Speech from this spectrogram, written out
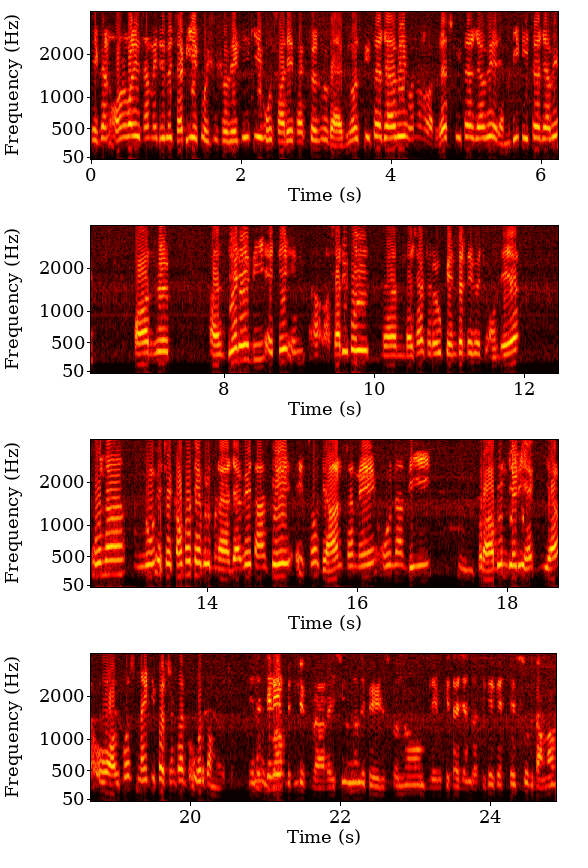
ਲੇਕਿਨ ਆਉਣ ਵਾਲੇ ਸਮੇਂ ਦੇ ਵਿੱਚ ਸਾਡੀ ਇਹ ਕੋਸ਼ਿਸ਼ ਹੋਵੇਗੀ ਕਿ ਉਹ ਸਾਰੇ ਫੈਕਟਰਸ ਨੂੰ ਡਾਇਗਨੋਸ ਕੀਤਾ ਜਾਵੇ ਉਹਨਾਂ ਨੂੰ ਐਡਰੈਸ ਕੀਤਾ ਜਾਵੇ ਰੈਮਡੀ ਕੀਤਾ ਜਾਵੇ। ਔਰ ਜਿਹੜੇ ਵੀ ਇੱਥੇ ਸਾਡੇ ਕੋਲ ਨਸ਼ਾ ਛਡਾਊ ਕੇਂਦਰ ਦੇ ਵਿੱਚ ਆਉਂਦੇ ਆ ਉਹਨਾਂ ਨੂੰ ਇੱਥੇ ਕੰਫਰਟੇਬਲ ਬਣਾਇਆ ਜਾਵੇ ਤਾਂ ਕਿ ਇੱਥੋਂ ਜਾਣ ਸਮੇਂ ਉਹਨਾਂ ਦੀ ਪ੍ਰੋਬਲਮ ਜਿਹੜੀ ਹੈਗੀ ਆ ਉਹ ਆਲਮੋਸਟ 90% ਤੱਕ ਓਵਰਕਮ ਹੋ ਜਾਵੇ। ਇਹਨਾਂ ਜਿਹੜੇ ਬੱਚੇ ਫਰਾਰ ਆਏ ਸੀ ਉਹਨਾਂ ਦੇ ਪੇਰੈਂਟਸ ਵੱਲੋਂ ਬਲੇਮ ਕੀਤਾ ਜਾਂਦਾ ਸੀ ਕਿ ਇੱਥੇ ਸੁਵਿਧਾਵਾਂ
